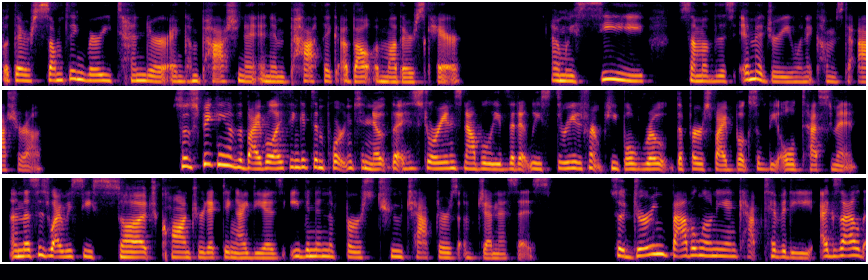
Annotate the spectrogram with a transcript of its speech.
but there's something very tender and compassionate and empathic about a mother's care. And we see some of this imagery when it comes to Asherah. So, speaking of the Bible, I think it's important to note that historians now believe that at least three different people wrote the first five books of the Old Testament. And this is why we see such contradicting ideas, even in the first two chapters of Genesis. So, during Babylonian captivity, exiled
